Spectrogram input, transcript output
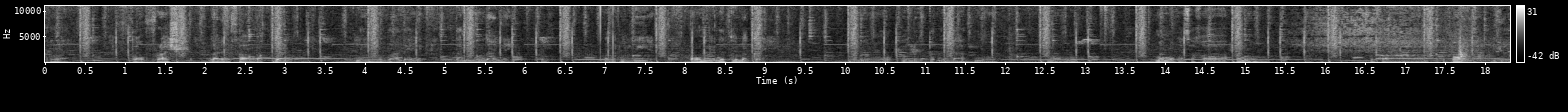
Ayan. Ito, fresh. Galing sa backyard ni nanay. Tanim ng nanay. Hmm. Panghuli. Panghuli na ito lagay. Yung naluto na lahat ng yung manok at saka ano saka papaya. Yun.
